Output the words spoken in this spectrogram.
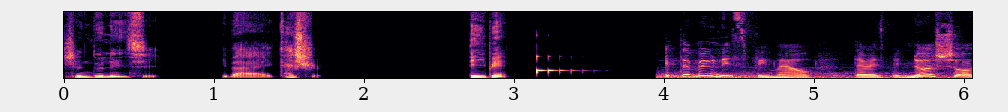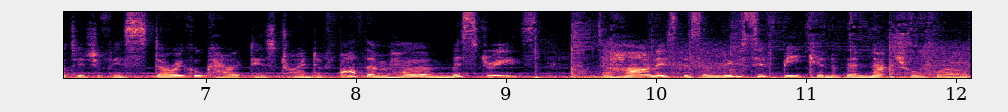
深蹲练习，预备开始。第一遍， If the moon is female, there has been no shortage of historical characters trying to fathom her mysteries, to harness this elusive beacon of the natural world.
